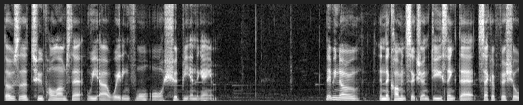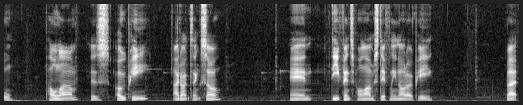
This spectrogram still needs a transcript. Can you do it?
those are the two polearms that we are waiting for or should be in the game. Let me know in the comment section, do you think that sacrificial polearm is OP? I don't think so. And defense polearm is definitely not OP. But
